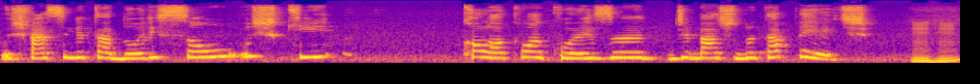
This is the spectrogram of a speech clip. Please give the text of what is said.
os facilitadores são os que colocam a coisa debaixo do tapete. Uhum.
